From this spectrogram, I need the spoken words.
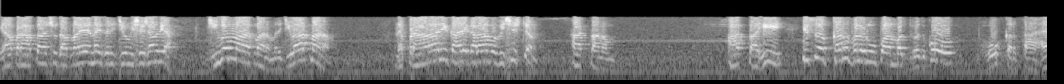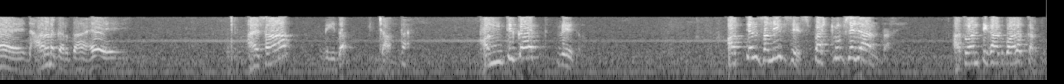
यहाँ पर आत्मा शुद्ध आत्मा है ना इसलिए जीव विशेषण दिया जीवम आत्मा मैंने जीवात्मा प्राणादि कार्यकलाप विशिष्टम आत्मान। आत्मा ही इस कर्म फल रूपा मध्वद को भोग करता है, धारण करता है। ऐसा वेद जानता है। अंतिकत वेद। अत्यंत समीप से, स्पष्ट रूप से जानता है। अथवा अंतिकात को अलग कर दो।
